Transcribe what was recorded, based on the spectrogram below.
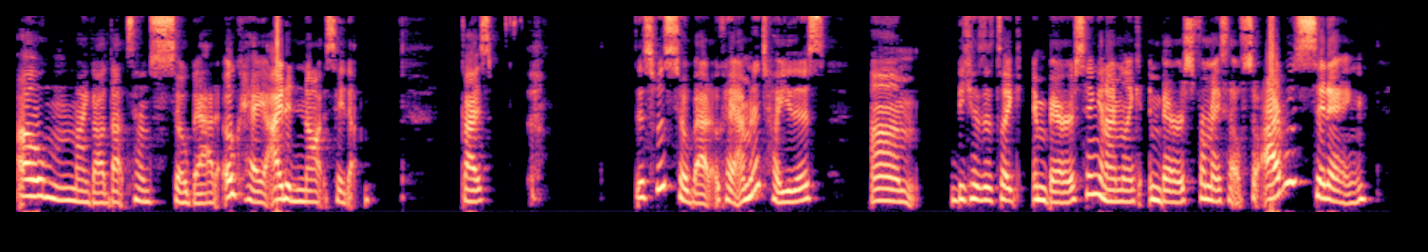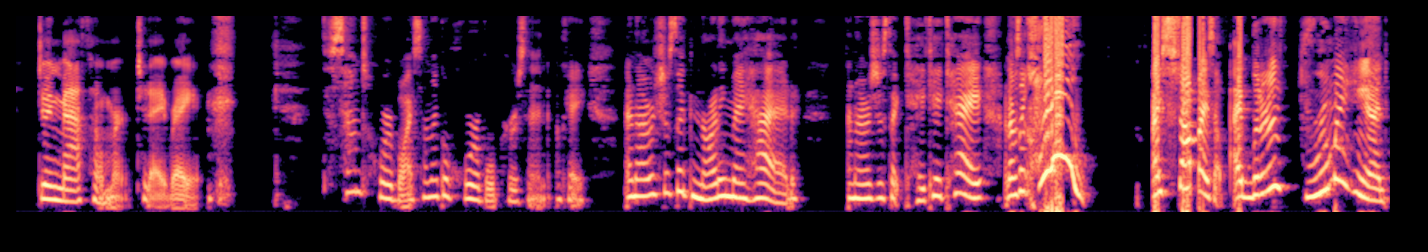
Oh my God, that sounds so bad. Okay. I did not say that. Guys, this was so bad. Okay. I'm going to tell you this. Um, because it's like embarrassing and I'm like embarrassed for myself. So I was sitting doing math homework today, right? this sounds horrible. I sound like a horrible person. Okay. And I was just like nodding my head and I was just like KKK and I was like, oh! I stopped myself. I literally threw my hand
